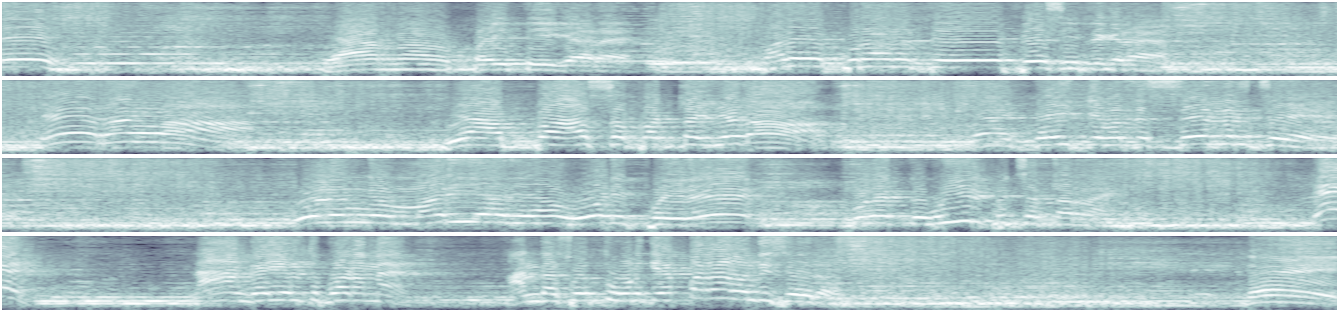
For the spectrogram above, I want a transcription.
ஏய், பைத்தியக்கார பழைய புராணத்தை பேசிட்டு இருக்கிற என் அப்பா ஆசைப்பட்ட இடம் என் கைக்கு வந்து சேர்ந்துருச்சு. ஒழுங்கு மரியாதையா ஓடி போயிரு. உனக்கு உயிர் பிச்சை தர்றேன். நான் கையெழுத்து போடாம அந்த சொத்து உனக்கு எப்பதான் வந்து சேரும்? டேய்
